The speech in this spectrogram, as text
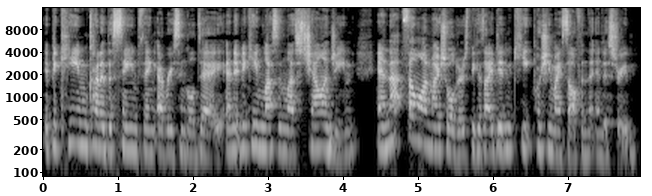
It became kind of the same thing every single day, and it became less and less challenging. And that fell on my shoulders because I didn't keep pushing myself in the industry.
